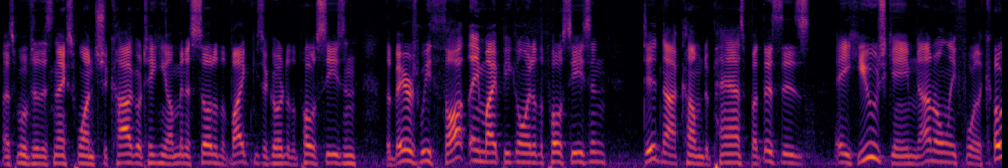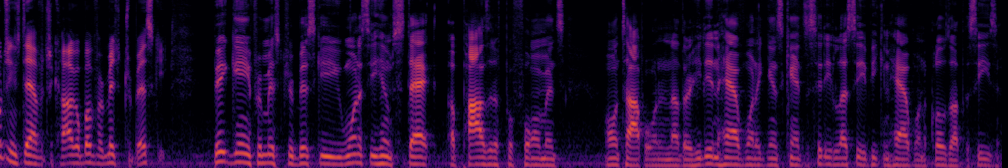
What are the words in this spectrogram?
Let's move to this next one. Chicago taking on Minnesota. The Vikings are going to the postseason. The Bears, we thought they might be going to the postseason, did not come to pass. But this is a huge game, not only for the coaching staff of Chicago, but for Mitch Trubisky. Big game for Mr. Trubisky. You want to see him stack a positive performance on top of one another. He didn't have one against Kansas City. Let's see if he can have one to close out the season.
